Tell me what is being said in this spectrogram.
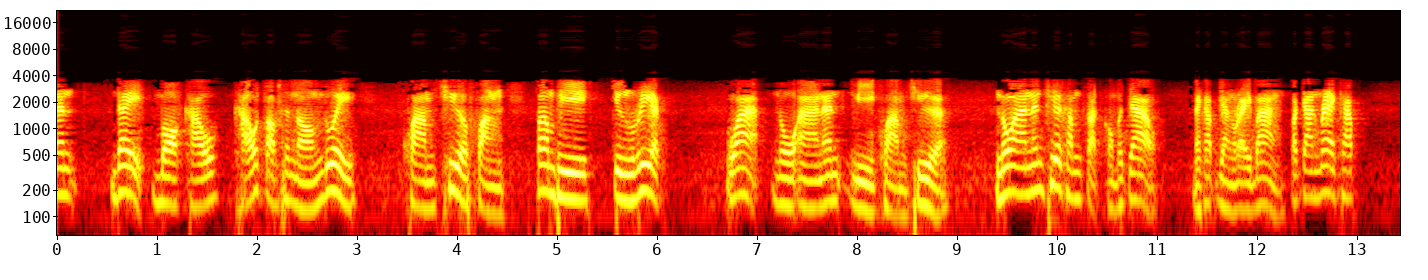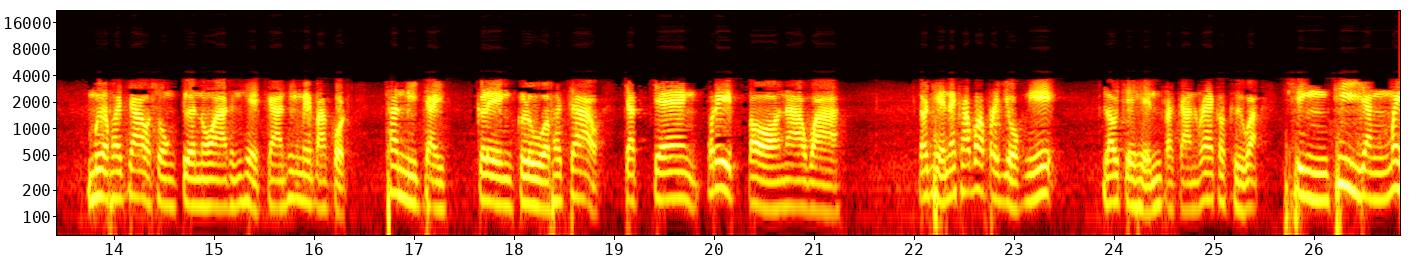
นั้นได้บอกเขาเขาตอบสนองด้วยความเชื่อฟังพระคัมภีจึงเรียกว่าโนอานั้นมีความเชื่อ โนอานั้นเชื่อคำตรัสของพระเจ้า นะครับ อย่างไรบ้าง ประการแรกครับ เมื่อพระเจ้าทรงเตือนโนอาถึงเหตุการณ์ที่ไม่ปรากฏ ท่านมีใจเกรงกลัวพระเจ้า จัดแจงรีบต่อนาวา เราเห็นนะครับว่าประโยคนี้เราจะเห็นประการแรกก็คือว่า สิ่งที่ยังไม่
